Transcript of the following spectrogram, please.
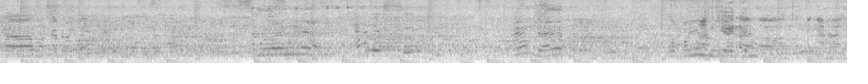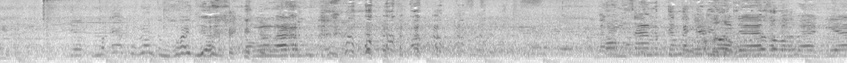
Ya maka doain aja. Bulannya ada sih. Ada. Pokoknya nanti aja atau pertengahan gitu? Ya makanya aku bilang tunggu aja. Ngarep Insan mau ada kabar bahagia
